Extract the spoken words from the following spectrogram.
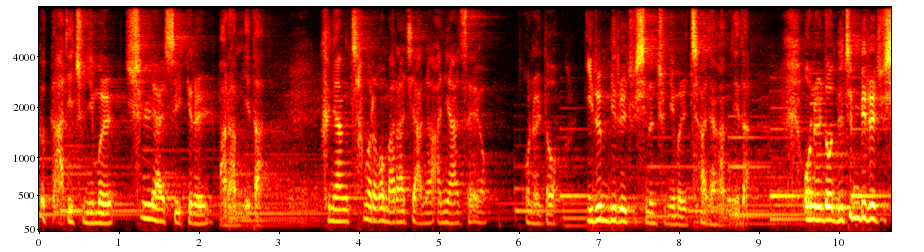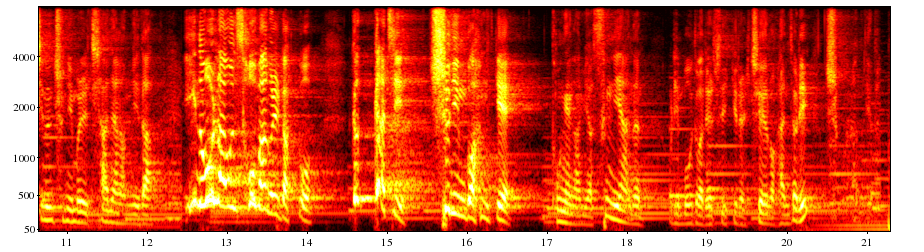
끝까지 주님을 신뢰할 수 있기를 바랍니다. 그냥 참으라고 말하지 않아 아니하세요. 오늘도 이른 비를 주시는 주님을 찬양합니다. 오늘도 늦은 비를 주시는 주님을 찬양합니다. 이 놀라운 소망을 갖고 끝까지 주님과 함께 동행하며 승리하는 우리 모두가 될 수 있기를 주의로 간절히 축원합니다.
